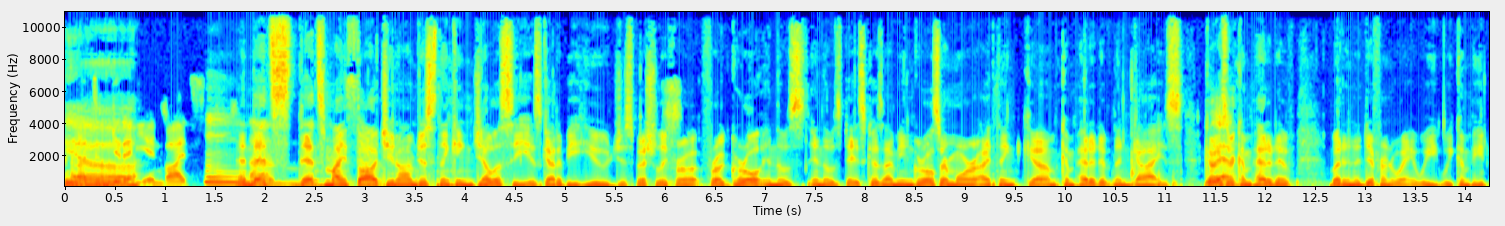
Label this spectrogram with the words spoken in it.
And I didn't get any invites. And that's Um, that's my so- thought. You know, I'm just thinking jealousy has got to be huge, especially for a, for a girl in those in those days. Because I mean, girls are more, I think, um, competitive than guys. Guys Yeah. are competitive, but in a different way. We we compete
